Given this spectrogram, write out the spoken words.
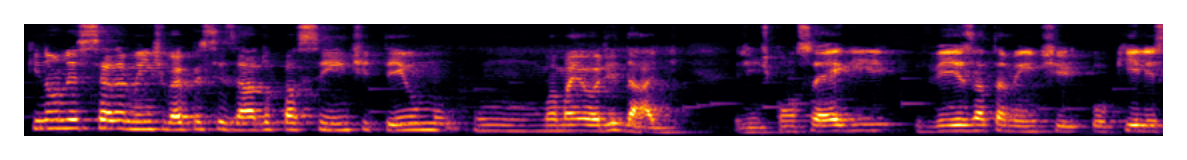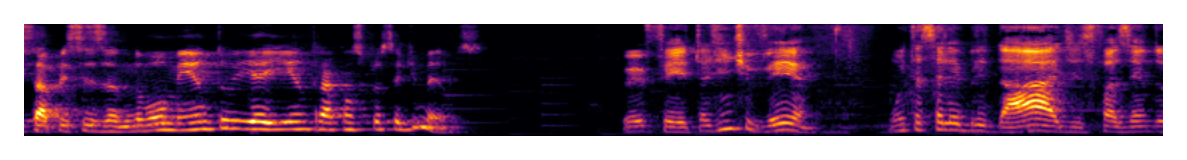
que não necessariamente vai precisar do paciente ter um, uma maioridade. A gente consegue ver exatamente o que ele está precisando no momento e aí entrar com os procedimentos. Perfeito. A gente vê muitas celebridades fazendo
